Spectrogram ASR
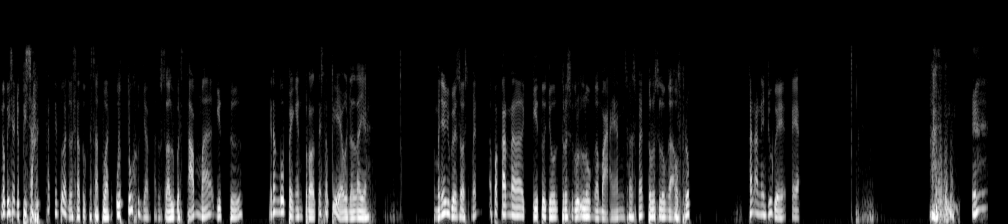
nggak bisa dipisahkan itu adalah satu kesatuan utuh yang harus selalu bersama gitu. Kadang gue pengen protes tapi ya udahlah ya. Namanya juga sosmed. Apa karena gitu Jul terus lu nggak main sosmed terus lu nggak off kan aneh juga ya kayak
